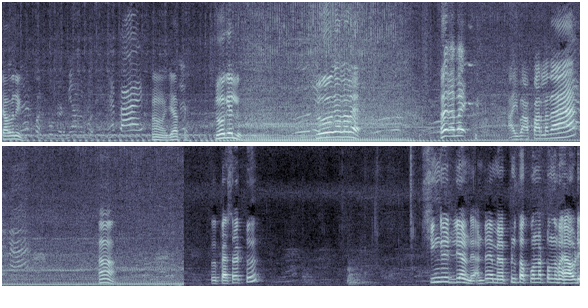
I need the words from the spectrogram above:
చదవ నీకు. చేస్తా. స్లోకి వెళ్ళు స్లోగా వెళ్ళలే అవి పర్లేదా? పెసరట్టు. సింగిల్ ఇడ్లీ అండి. అంటే మినపిండి తక్కువ ఉన్నట్టు ఉంది మా ఆవిడ.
